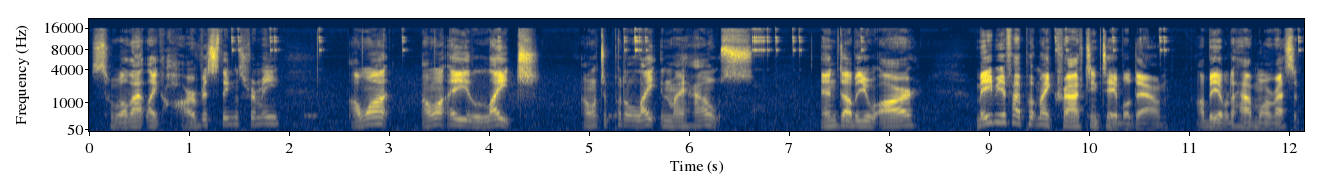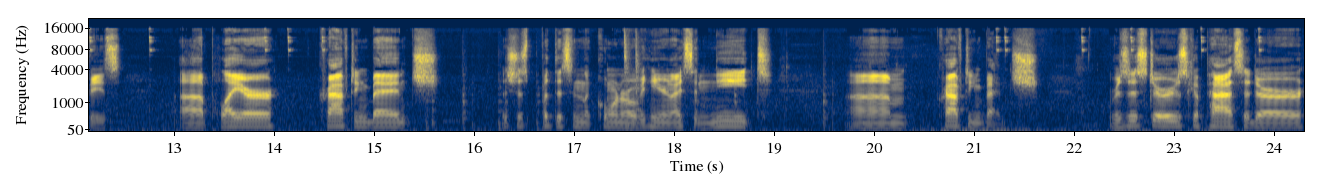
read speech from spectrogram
So will that like harvest things for me? I want I want a light. I want to put a light in my house. NWR. Maybe if I put my crafting table down, I'll be able to have more recipes. Uh, player, crafting bench. Let's just put this in the corner over here, nice and neat. Um, crafting bench. Resistors, capacitor,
